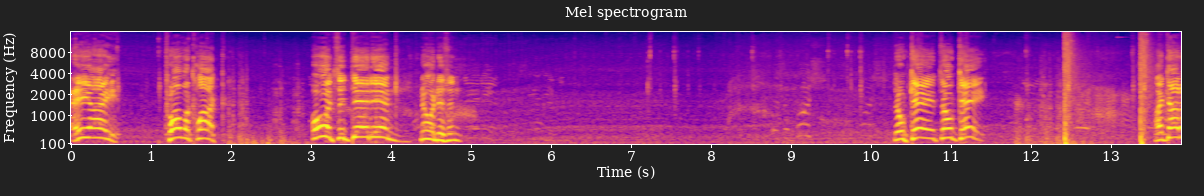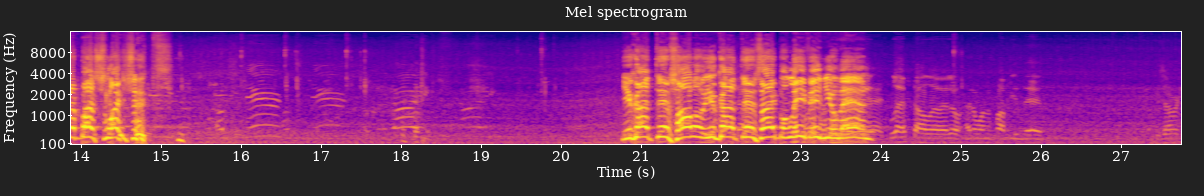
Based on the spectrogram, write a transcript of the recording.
AI, 12 o'clock. Oh, it's a dead end. No, it isn't. There's a bush. It's okay, it's okay. I got a bus license. I'm scared. I'm scared. I'm gonna. You got this, Hollow. You got this. I believe in you, man. Left, hollow. I don't, I don't want to pop you in the head. He's already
